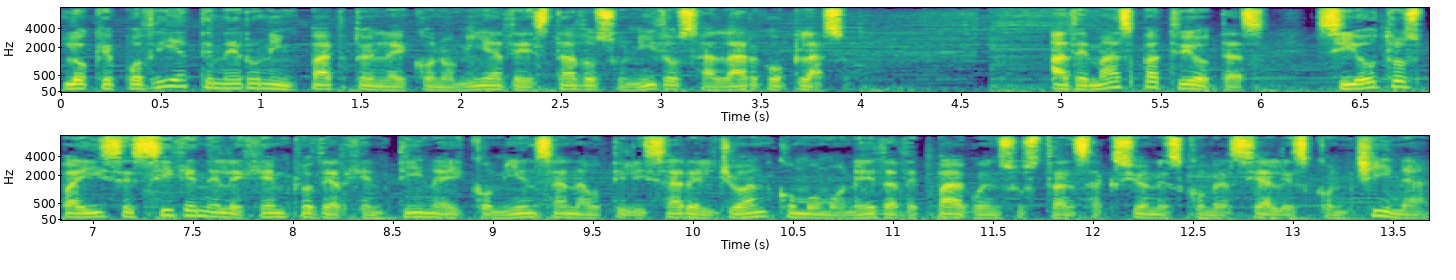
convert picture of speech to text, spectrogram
lo que podría tener un impacto en la economía de Estados Unidos a largo plazo. Además, patriotas, si otros países siguen el ejemplo de Argentina y comienzan a utilizar el yuan como moneda de pago en sus transacciones comerciales con China,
